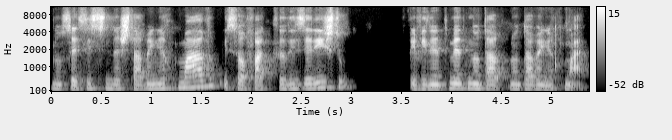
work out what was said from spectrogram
Não sei se isso ainda está bem arrumado e só o facto de eu dizer isto, evidentemente não está, não está bem arrumado.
